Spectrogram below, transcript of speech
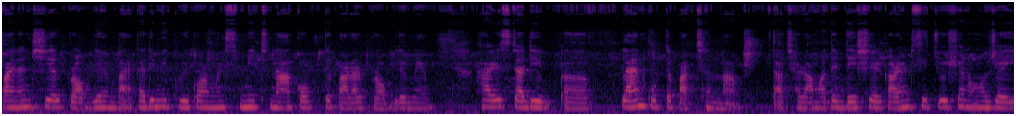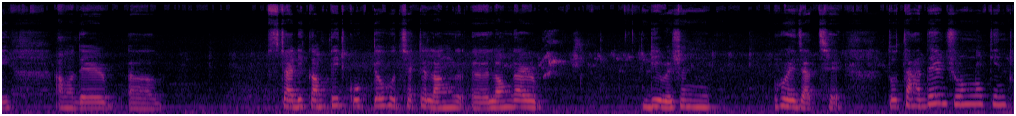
ফাইন্যান্সিয়াল প্রবলেম বা একাডেমিক রিকোয়ারমেন্টস মিট না করতে পারার প্রবলেমে হায়ার স্টাডি প্ল্যান করতে পারছেন না। তাছাড়া আমাদের দেশের কারেন্ট সিচুয়েশন অনুযায়ী আমাদের স্টাডি কমপ্লিট করতেও হচ্ছে একটা লং লঙ্গার ডিউরেশন হয়ে যাচ্ছে। তো তাদের জন্য কিন্তু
